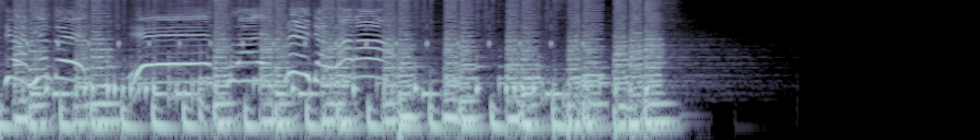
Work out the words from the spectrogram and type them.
Sigan la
